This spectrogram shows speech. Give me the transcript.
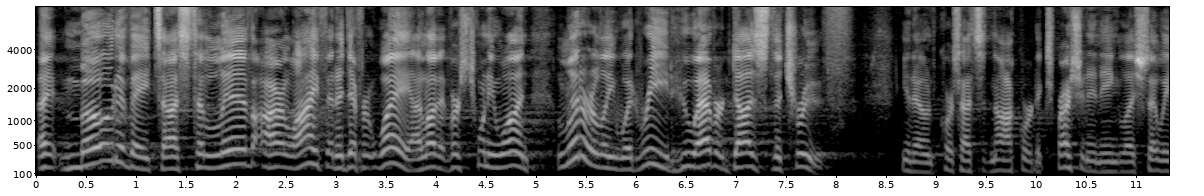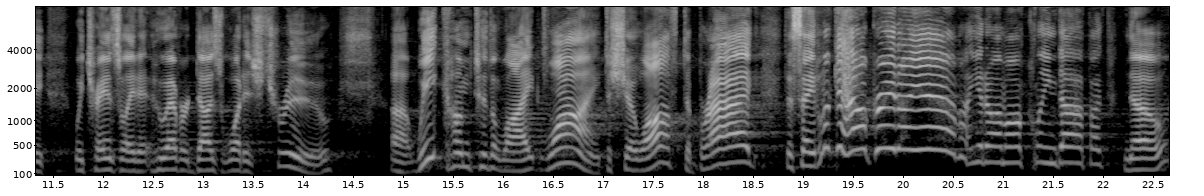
it motivates us to live our life in a different way. I love it. Verse 21 literally would read, Whoever does the truth. You know, and of course, that's an awkward expression in English, so we, we translate it, Whoever does what is true. Uh, we come to the light. Why? To show off, to brag, to say, look at how great I am. You know, I'm all cleaned up. no.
